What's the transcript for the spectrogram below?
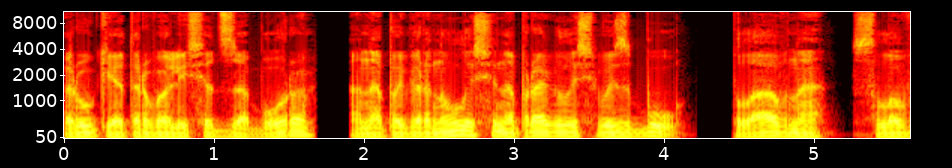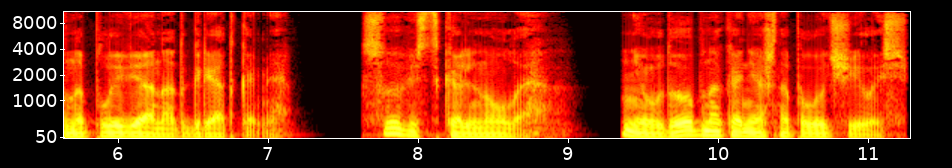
руки оторвались от забора, она повернулась и направилась в избу, плавно, словно плывя над грядками. Совесть кольнула. Неудобно, конечно, получилось.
